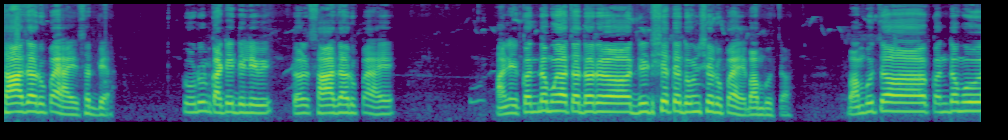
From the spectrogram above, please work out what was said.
सहा हजार रुपये आहे सध्या. तोडून काठी दिली तर सहा हजार रुपये आहे. आणि कंदमुळाचा दर दीडशे ते दोनशे रुपये आहे बांबूचा. बांबूचा कंदमूळ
